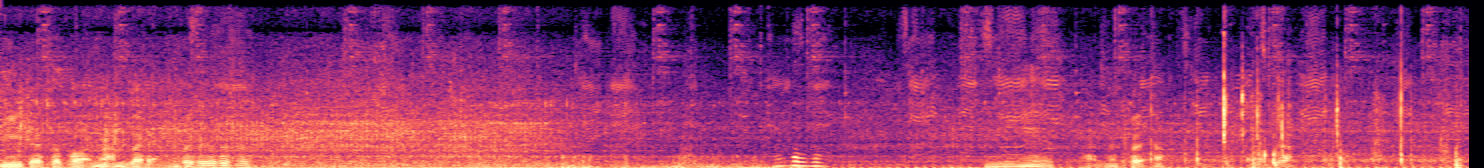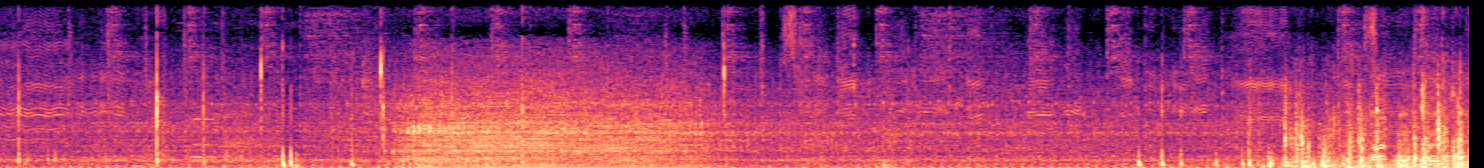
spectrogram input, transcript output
นี่แต่เฉพาะงานแหลมเด้อนี่ผ่านไม่ค่อยครับผ่านไม่ค่อยจริง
